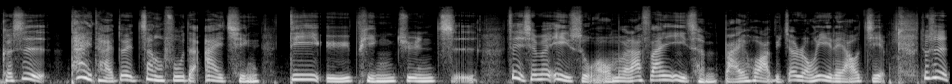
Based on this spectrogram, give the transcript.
可是。太太对丈夫的爱情低于平均值，这里下面艺术哦，我们把它翻译成白话，比较容易了解。就是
